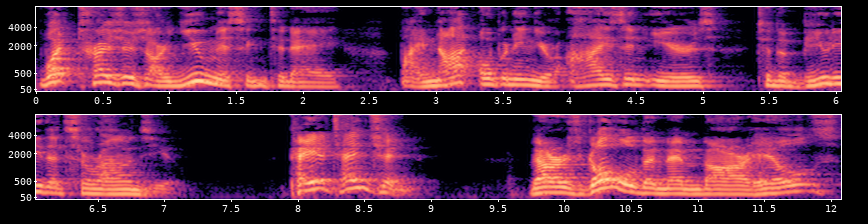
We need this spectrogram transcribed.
What treasures are you missing today by not opening your eyes and ears to the beauty that surrounds you. Pay attention. There's gold in them thar hills.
